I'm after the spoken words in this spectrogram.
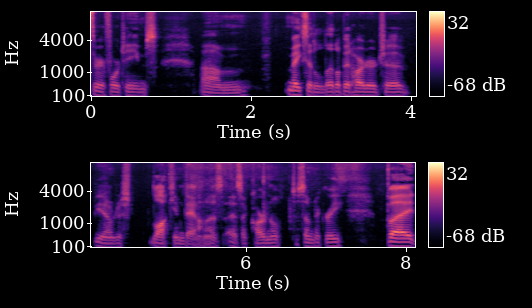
three or four teams, um, makes it a little bit harder to you know just lock him down as, as a Cardinal to some degree. But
